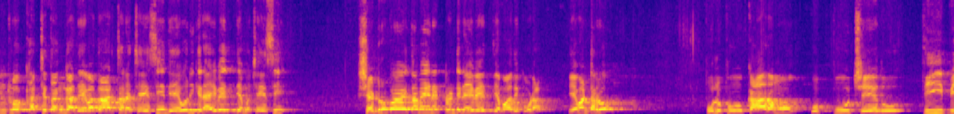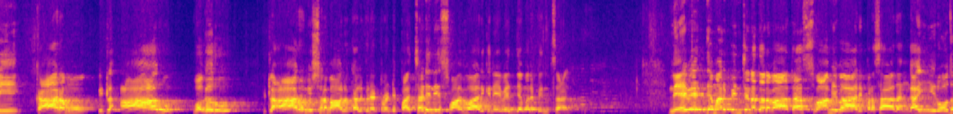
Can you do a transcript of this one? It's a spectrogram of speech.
ఇంట్లో ఖచ్చితంగా దేవతార్చన చేసి దేవునికి నైవేద్యము చేసి షడ్రూపయుతమైనటువంటి నైవేద్యము అది కూడా ఏమంటారు పులుపు కారము ఉప్పు చేదు తీపి కారము ఇట్లా ఆరు వగరు ఇట్లా ఆరు మిశ్రమాలు కలిపినటువంటి పచ్చడిని స్వామివారికి నైవేద్యం అనిపించాలి నైవేద్యం అర్పించిన తర్వాత స్వామివారి ప్రసాదంగా ఈరోజు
